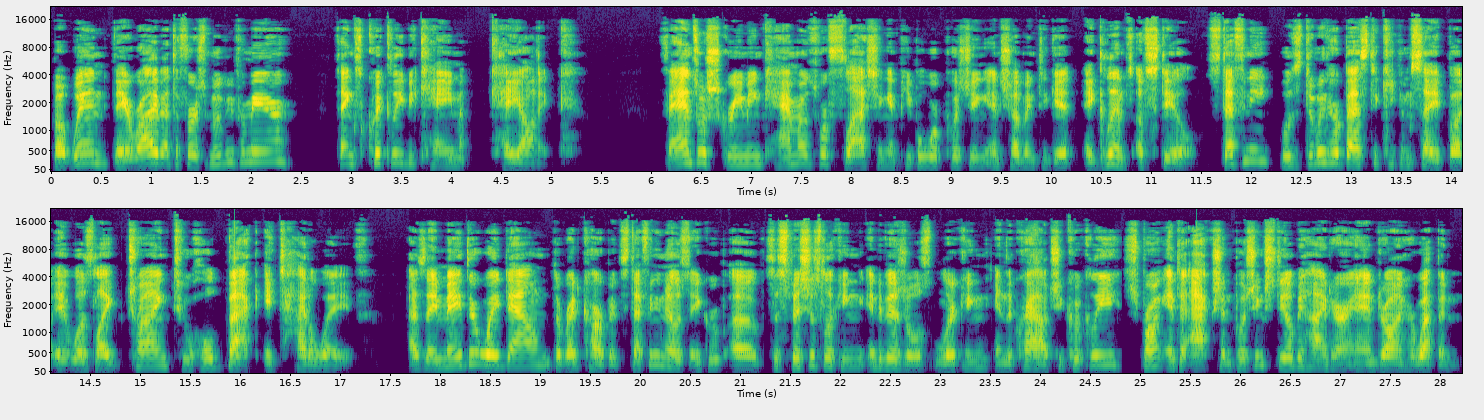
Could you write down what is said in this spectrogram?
But when they arrive at the first movie premiere, things quickly became chaotic. Fans were screaming, cameras were flashing, and people were pushing and shoving to get a glimpse of Steele. Stephanie was doing her best to keep him safe, but it was like trying to hold back a tidal wave. As they made their way down the red carpet, Stephanie noticed a group of suspicious looking individuals lurking in the crowd. She quickly sprung into action, pushing Steele behind her and drawing her weapon.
